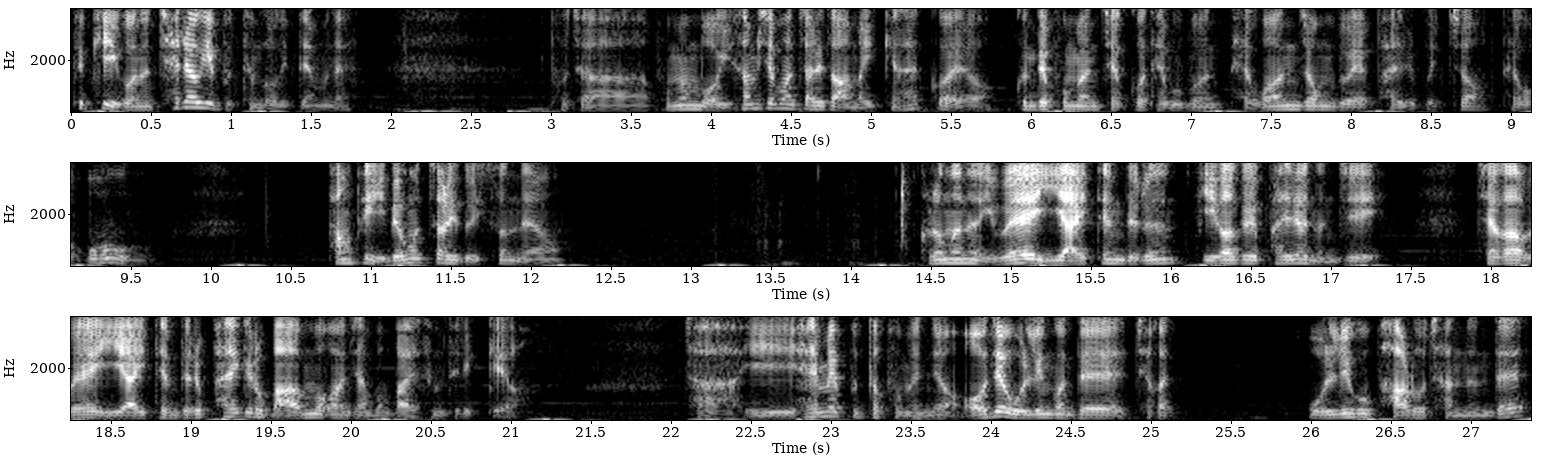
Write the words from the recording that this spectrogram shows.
특히 이거는 체력이 붙은 거기 때문에. 보자 보면 뭐 2, 30원짜리도 아마 있긴 할 거예요. 근데 보면 제 거 대부분 100원 정도에 팔리고 있죠? 100원 오! 방패 200원짜리도 있었네요. 그러면은 왜 이 아이템들은 이 가격에 팔렸는지 제가 왜 이 아이템들을 팔기로 마음먹었는지 한번 말씀드릴게요. 자 이 헬멧부터 보면요. 어제 올린 건데 제가 올리고 바로 잤는데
